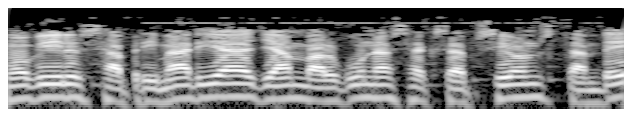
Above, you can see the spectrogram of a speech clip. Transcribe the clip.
mòbils a primària i amb algunes excepcions també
